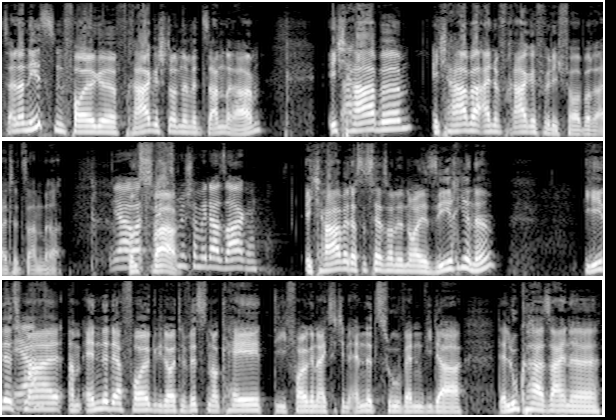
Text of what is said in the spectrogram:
zu einer nächsten Folge Fragestunde mit Sandra. Ich Was? habe, ich habe eine Frage für dich vorbereitet, Sandra. Ja, Und was zwar- willst du mir schon wieder sagen? Ich habe, das ist ja so eine neue Serie, ne? Jedes Ja. Mal am Ende der Folge, die Leute wissen, okay, die Folge neigt sich dem Ende zu, wenn wieder der Luca seine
